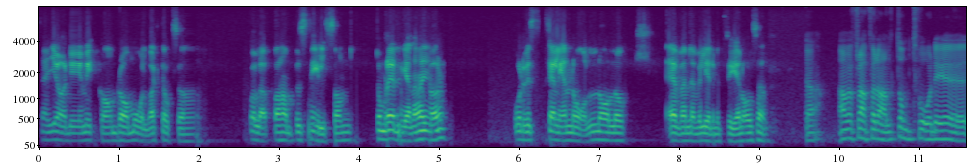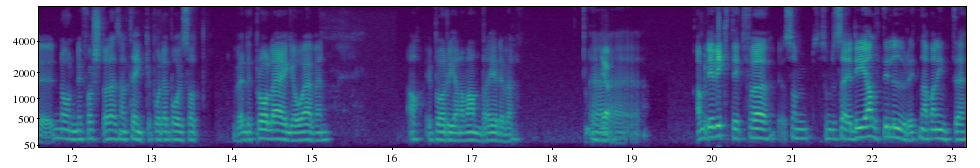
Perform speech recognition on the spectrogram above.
Sen gör det ju mycket om bra målvakt också. Kolla på Hampus Nilsson. De räddningarna han gör. Både vid ställningen 0-0 och även när vi leder med 3-0 sen. Ja. ja, men framförallt de två. Det är någon i första där som jag tänker på där Boys har ett väldigt bra läge och även ja, i början av andra är det väl. Eh, Ja. ja, men det är viktigt för som, som du säger, det är alltid lurigt när man inte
